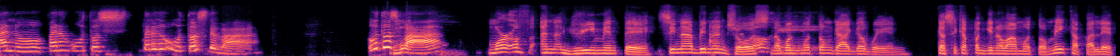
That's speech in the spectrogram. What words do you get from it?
ano, parang utos, talaga utos, di ba? Utos ba? More of an agreement eh. Sinabi ng Diyos na wag mo Okay. tong gagawin kasi kapag ginawa mo to, may kapalit.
